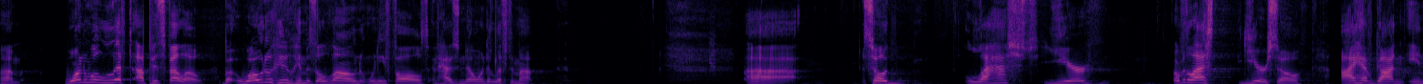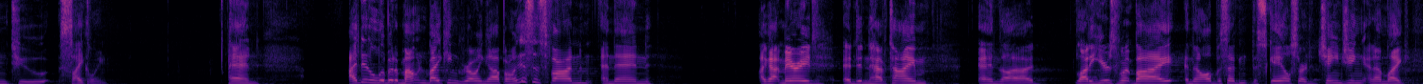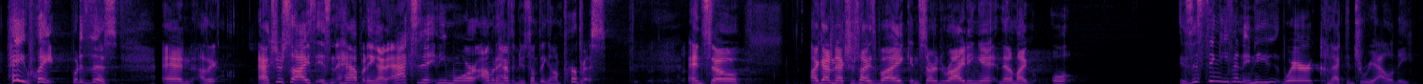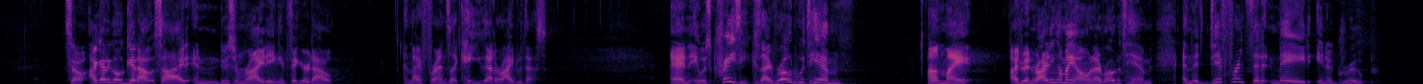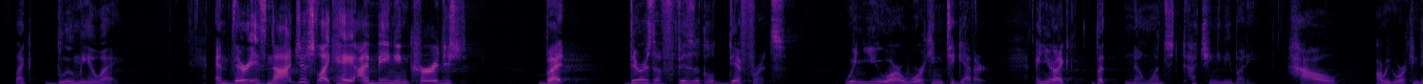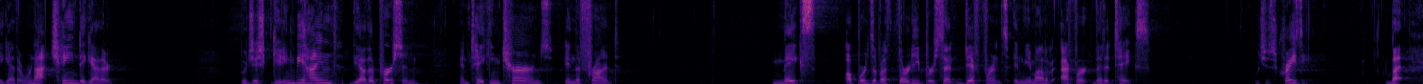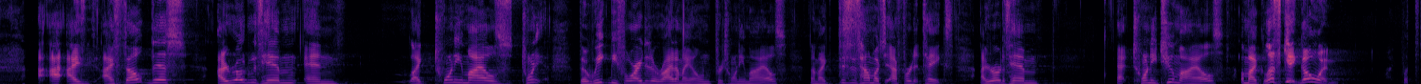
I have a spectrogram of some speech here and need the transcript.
um, one will lift up his fellow, but woe to him who is alone when he falls and has no one to lift him up. Uh, so last year, over the last year or so, I have gotten into cycling. And I did a little bit of mountain biking growing up. I'm like, this is fun. And then I got married and didn't have time. And uh, a lot of years went by. And then all of a sudden, the scale started changing. And I'm like, hey, wait, what is this? And I was like, exercise isn't happening on accident anymore. I'm going to have to do something on purpose. and so I got an exercise bike and started riding it. And then I'm like, well, is this thing even anywhere connected to reality? So I got to go get outside and do some riding and figure it out. And my friend's like, hey, you got to ride with us. And it was crazy because I rode with him on my, I'd been riding on my own. I rode with him. And the difference that it made in a group, like, blew me away. And there is not just like, hey, I'm being encouraged, but there is a physical difference when you are working together. And you're like, but no one's touching anybody. How are we working together? We're not chained together, but just getting behind the other person and taking turns in the front makes upwards of a 30% difference in the amount of effort that it takes, which is crazy. But I, I, I felt this. I rode with him, and like 20 miles, 20, the week before I did a ride on my own for 20 miles. I'm like, this is how much effort it takes. I rode with him at 22 miles. I'm like, let's get going. I'm like, what?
